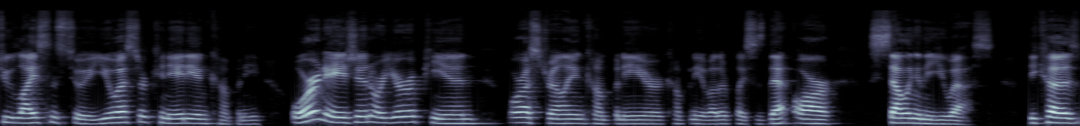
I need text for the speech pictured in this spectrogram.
to license to a US or Canadian company or an Asian or European or Australian company or company of other places that are selling in the US because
